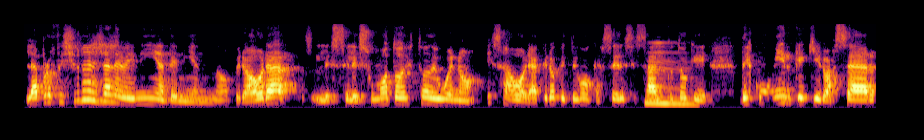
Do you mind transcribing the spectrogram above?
la profesional ya le venía teniendo, pero ahora se le sumó todo esto de, bueno, es ahora, creo que tengo que hacer ese salto, tengo mm. que descubrir qué quiero hacer,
